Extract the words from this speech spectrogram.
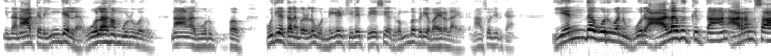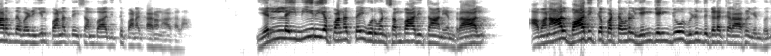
இந்த நாட்டில் இங்கே இல்லை உலகம் முழுவதும். நான் அது ஒரு இப்போ புதிய தலைமுறையில் ஒரு நிகழ்ச்சியிலே பேசி அது ரொம்ப பெரிய வைரலாக இருக்கு நான் சொல்லியிருக்கேன். எந்த ஒருவனும் ஒரு அளவுக்குத்தான் அறம் சார்ந்த வழியில் பணத்தை சம்பாதித்து பணக்காரன் ஆகலாம். எல்லை மீறிய பணத்தை ஒருவன் சம்பாதித்தான் என்றால் அவனால் பாதிக்கப்பட்டவர்கள் எங்கெங்கோ விழுந்து கிடக்கிறார்கள் என்பது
